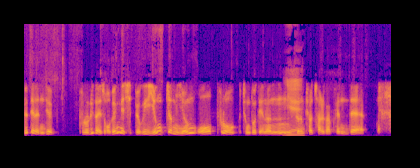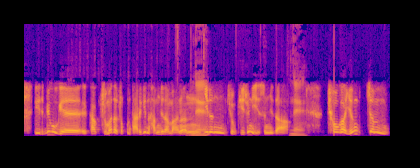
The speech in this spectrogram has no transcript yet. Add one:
그때는 이제 플로리다에서 500몇십 표, 그게 0.05% 정도 되는 예. 그런 표차를 갖고 했는데, 이 미국의 각 주마다 조금 다르긴 합니다만은, 네. 이런 좀 기준이 있습니다. 네. 표가 0.2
